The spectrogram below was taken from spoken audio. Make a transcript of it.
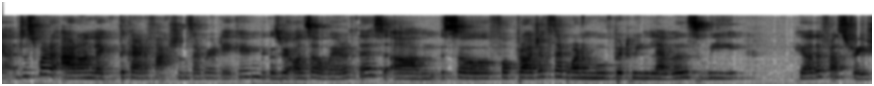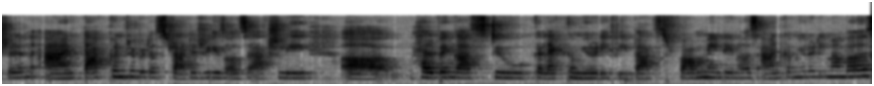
Yeah, just want to add on like the kind of actions that we're taking because we're also aware of this. Um, so for projects that want to move between levels, we hear the frustration and TAG contributor strategy is also actually uh, helping us to collect community feedbacks from maintainers and community members.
